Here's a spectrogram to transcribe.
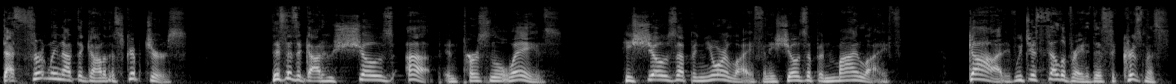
That's certainly not the God of the scriptures. This is a God who shows up in personal ways. He shows up in your life and he shows up in my life. God, if we just celebrated this at Christmas,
